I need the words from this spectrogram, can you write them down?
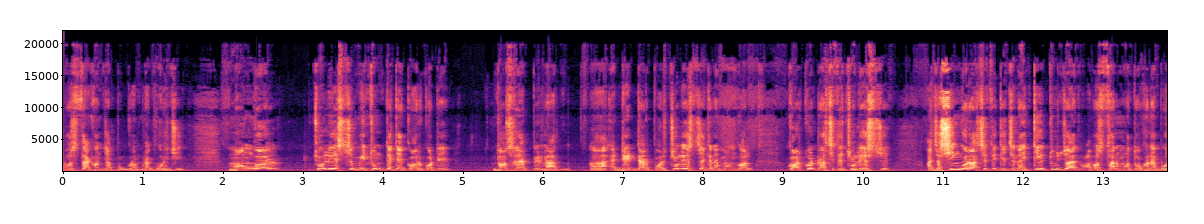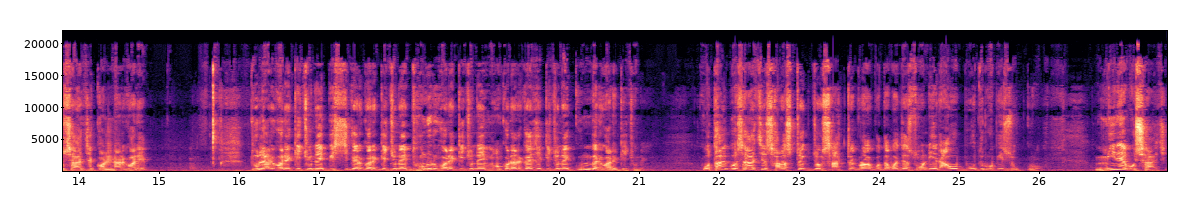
অবস্থা, এখন যা প্রোগ্রামটা করেছি। মঙ্গল চলে এসছে মিথুন থেকে কর্কটে, দশরা, এপ্রিল, রাত দেড়টার পর চলে এসছে এখানে মঙ্গল, কর্কট রাশিতে চলে এসছে। আচ্ছা সিংহ রাশিতে কিছু নাই কেতু যা অবস্থান মতো ওখানে বসে আছে, কন্যার ঘরে। তুলার ঘরে কিছু নেই, বৃশ্চিকের ঘরে কিছু নেই, ধনুর ঘরে কিছু নেই, মকরের কাছে কিছু নেই, কুম্ভের ঘরে কিছু নেই। কোথায় বসে আছে ষষ্ঠ যোগ, সাতটা গ্রহ, কথা বলছে শনি, রাহু, বুধ, রবি, শুক্র। মিনে বসে আছে।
